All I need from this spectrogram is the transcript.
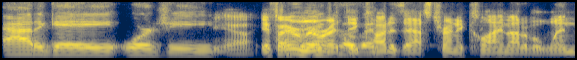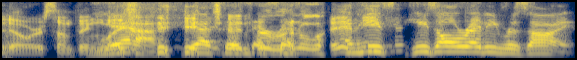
at a gay orgy. Yeah, if I remember right, they caught his ass trying to climb out of a window or something. Yeah, like he yes, yes, had to yes, run yes. away. and he's he's already resigned.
